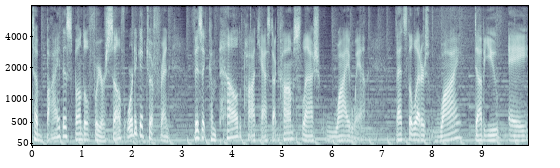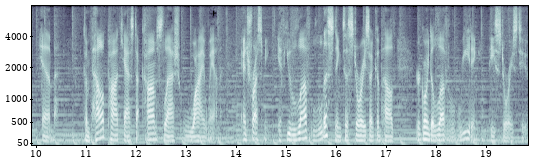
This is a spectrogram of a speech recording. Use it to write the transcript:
To buy this bundle for yourself or to give to a friend, visit compelledpodcast.com slash YWAM. That's the letters Y-W-A-M. compelledpodcast.com slash YWAM. And trust me, if you love listening to stories on Compelled, you're going to love reading these stories too.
